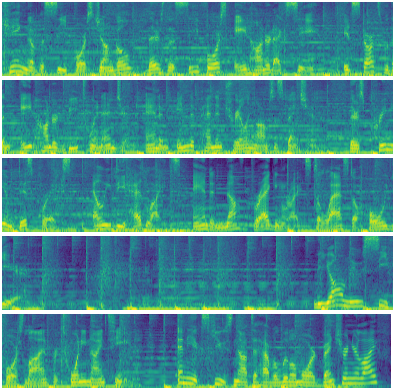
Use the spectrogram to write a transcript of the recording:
king of the C-Force jungle, there's the C-Force 800XC. It starts with an 800 V-twin engine and an independent trailing arm suspension. There's premium disc brakes, LED headlights, and enough bragging rights to last a whole year. The all-new C-Force line for 2019. Any excuse not to have a little more adventure in your life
